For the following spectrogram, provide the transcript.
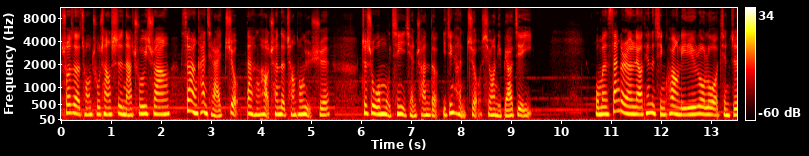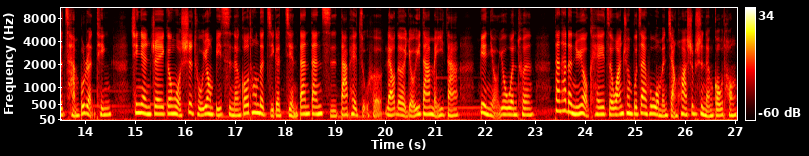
说着从储藏室拿出一双虽然看起来旧但很好穿的长筒雨靴，这是我母亲以前穿的，已经很旧，希望你不要介意。我们三个人聊天的情况离离落落，简直惨不忍听。青年 J 跟我试图用彼此能沟通的几个简单单词搭配组合，聊得有一搭没一搭，别扭又温吞。但他的女友 K 则完全不在乎我们讲话是不是能沟通，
